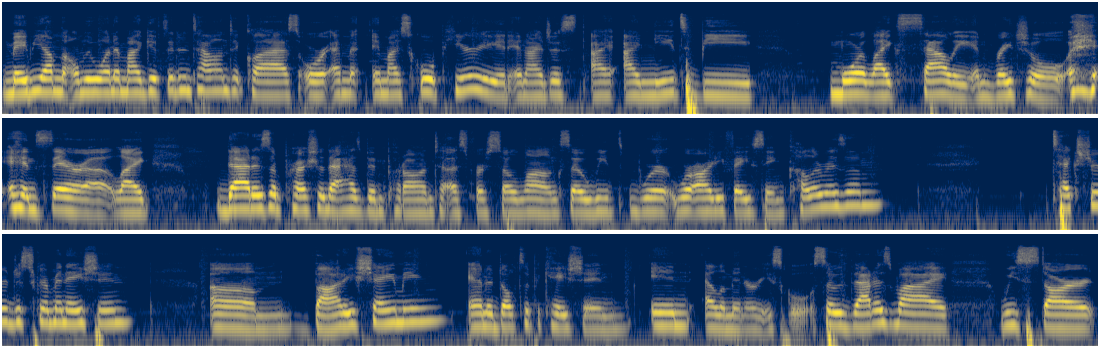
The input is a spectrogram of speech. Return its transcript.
maybe I'm the only one in my gifted and talented class or in my school period. And I just I I need to be more like Sally and Rachel and Sarah. Like that is a pressure that has been put on to us for so long. So we we're we're already facing colorism, texture discrimination, um, body shaming, and adultification in elementary school. So that is why we start.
